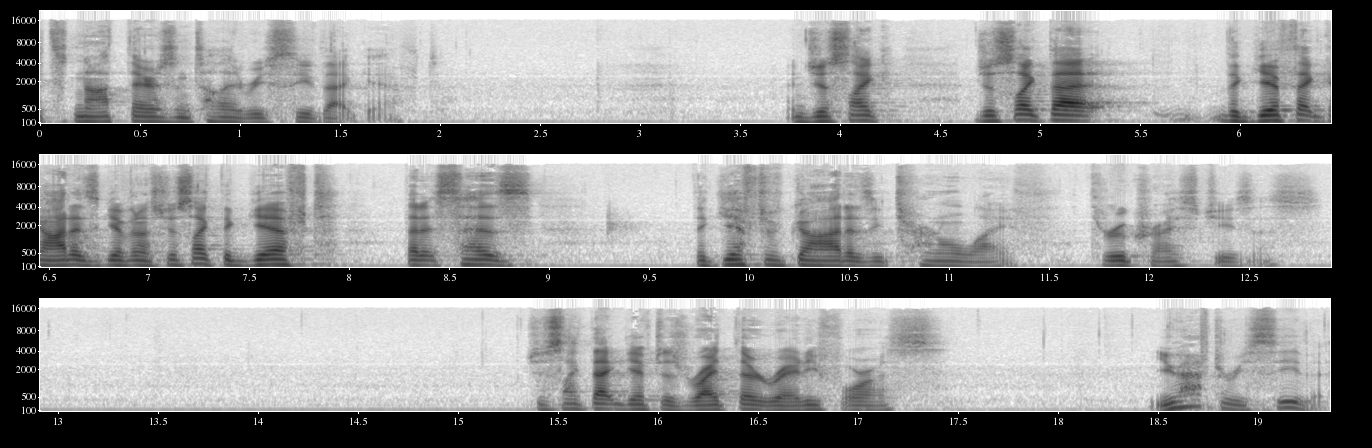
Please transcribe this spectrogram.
it's not theirs until they receive that gift. And just like, just like that, the gift that God has given us, just like the gift that it says, the gift of God is eternal life through Christ Jesus. Just like that gift is right there ready for us, you have to receive it.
